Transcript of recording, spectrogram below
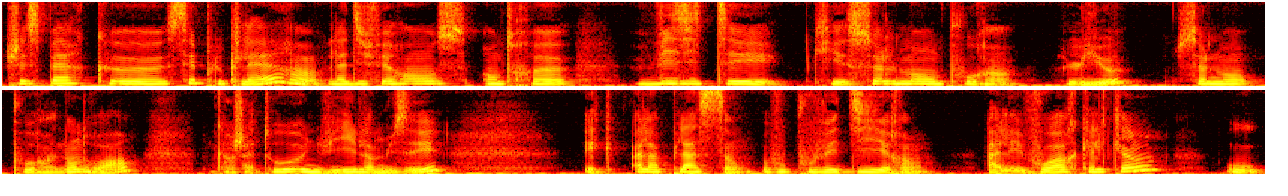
j'espère que c'est plus clair. La différence entre visiter qui est seulement pour un lieu, seulement pour un endroit, donc un château, une ville, un musée, et qu'à la place, vous pouvez dire aller voir quelqu'un, ou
